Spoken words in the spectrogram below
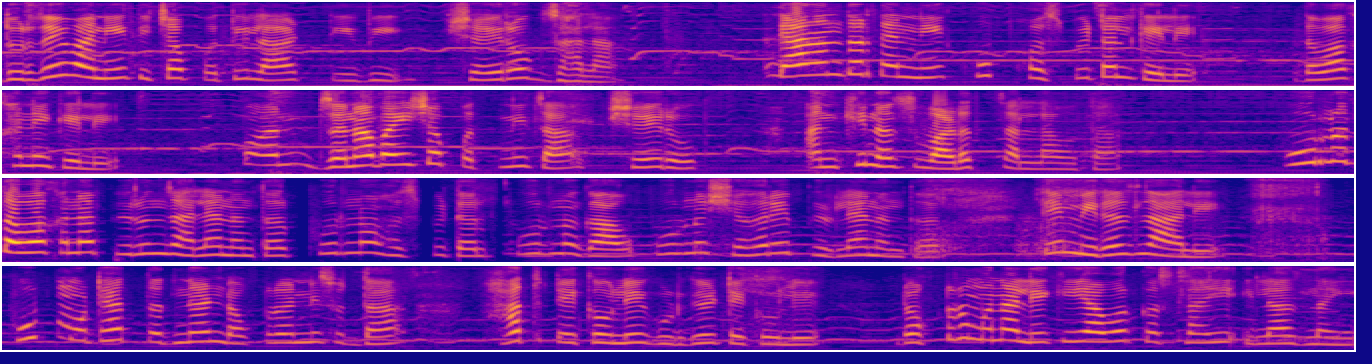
दुर्दैवाने तिच्या पतीला टी बी क्षयरोग झाला. त्यानंतर त्यांनी खूप हॉस्पिटल केले दवाखाने केले पण जनाबाईच्या पत्नीचा क्षयरोग आणखीनच वाढत चालला होता. पूर्ण दवाखाना फिरून झाल्यानंतर पूर्ण हॉस्पिटल पूर्ण गाव पूर्ण शहरे फिरल्यानंतर ते मिरजला आले. खूप मोठ्या तज्ज्ञान डॉक्टरांनी सुद्धा हात टेकवले गुडघे टेकवले. डॉक्टर म्हणाले की यावर कसलाही इलाज नाही.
